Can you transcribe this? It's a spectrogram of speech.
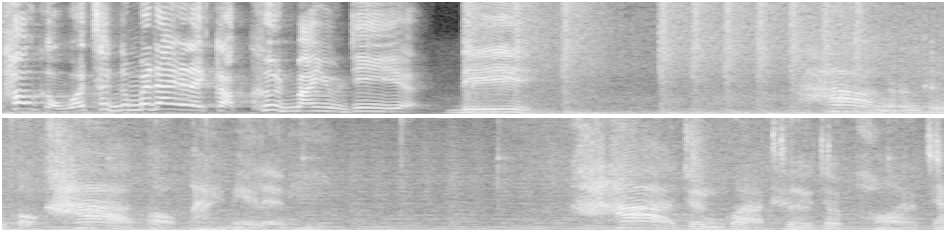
เท่ากับว่าฉันก็ไม่ได้อะไรกลับคืนมาอยู่ดีอะดี ถ้างั้นเธอก็ฆ่าต่อไปเมลานีฆ่าจนกว่าเธอจะพอใจ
